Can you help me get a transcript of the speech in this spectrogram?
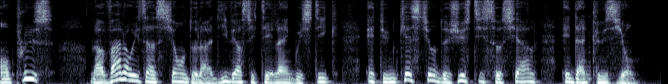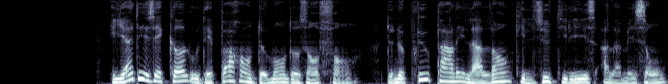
En plus, la valorisation de la diversité linguistique est une question de justice sociale et d'inclusion. Il y a des écoles où des parents demandent aux enfants de ne plus parler la langue qu'ils utilisent à la maison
